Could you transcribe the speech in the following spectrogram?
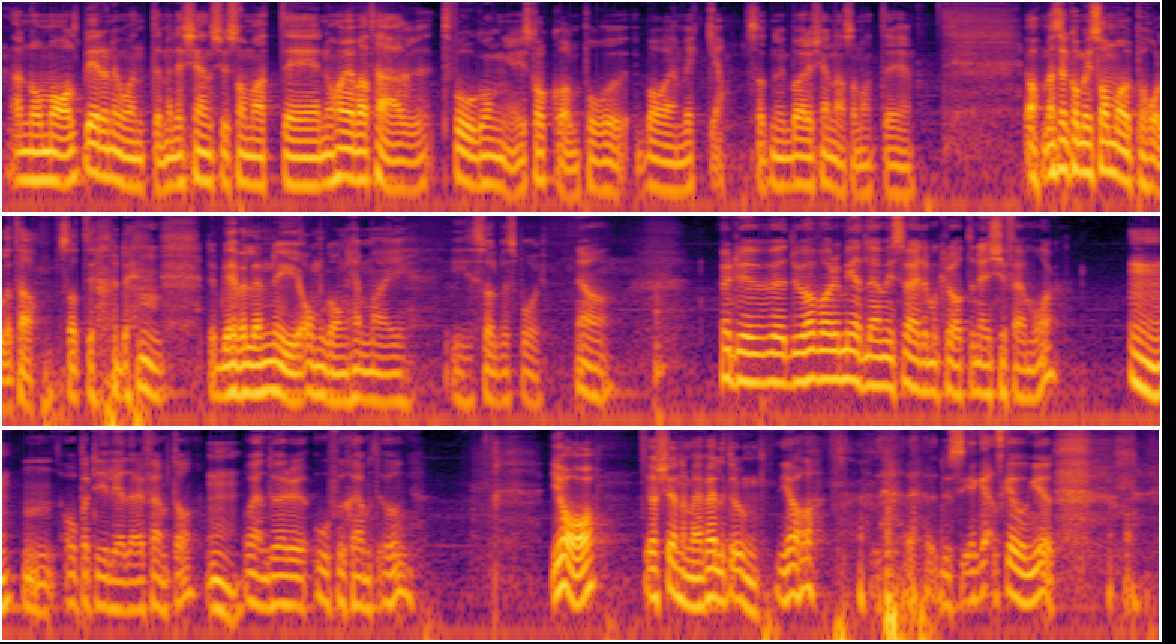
Ja, normalt blir det nog inte, men det känns ju som att eh, nu har jag varit här två gånger i Stockholm på bara en vecka. Så att nu börjar det kännas som att eh, Ja, men sen kommer ju sommaruppehållet här. Så att det, mm. det blev väl en ny omgång hemma i, i Sölvesborg. Ja. Hör du, du har varit medlem i Sverigedemokraterna i 25 år. Mm. Mm, och partiledare i 15. Mm. Och ändå är du oförskämt ung. Ja, jag känner mig väldigt ung. Ja, du ser ganska ung ut.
